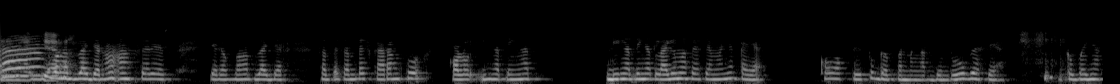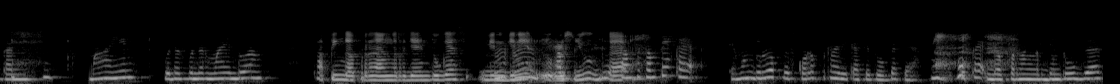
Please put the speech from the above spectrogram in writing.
belajar. banget belajar Heeh, serius. Jarang banget belajar sampai-sampai sekarang tuh kalau ingat-ingat diingat-ingat lagi masa SMA-nya kayak kok waktu itu gak pernah ngerjain tugas ya kebanyakan main bener-bener main doang Tapi nggak pernah ngerjain tugas. Gini-gini Mm-mm, lulus sampai- juga. sampai-sampai kayak emang dulu waktu sekolah pernah dikasih tugas ya Kok kayak gak pernah ngerjain tugas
